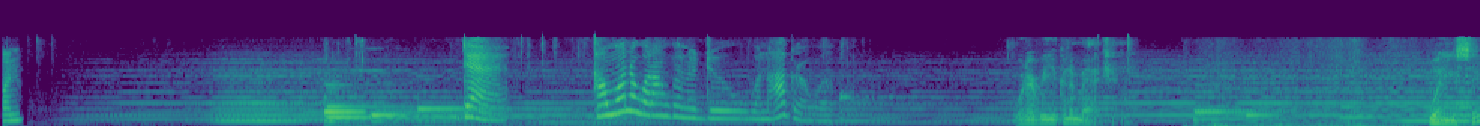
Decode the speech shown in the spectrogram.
One. Dad, I wonder what I'm gonna do when I grow up. Whatever you can imagine. What do you see?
